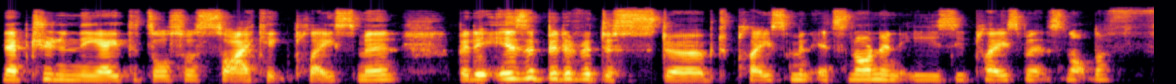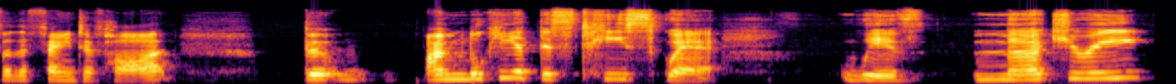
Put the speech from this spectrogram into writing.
Neptune in the eighth. It's also a psychic placement, but it is a bit of a disturbed placement. It's not an easy placement. It's not the, for the faint of heart. But I'm looking at this T square with Mercury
